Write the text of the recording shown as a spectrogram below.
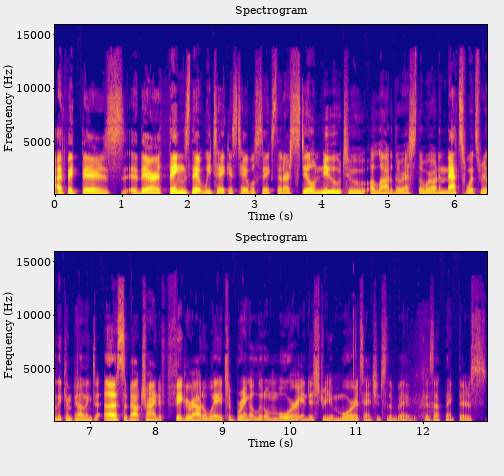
I think there's there are things that we take as table stakes that are still new to a lot of the rest of the world, and that's what's really compelling to us about trying to figure out a way to bring a little more industry and more attention to the Bay because I think there's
